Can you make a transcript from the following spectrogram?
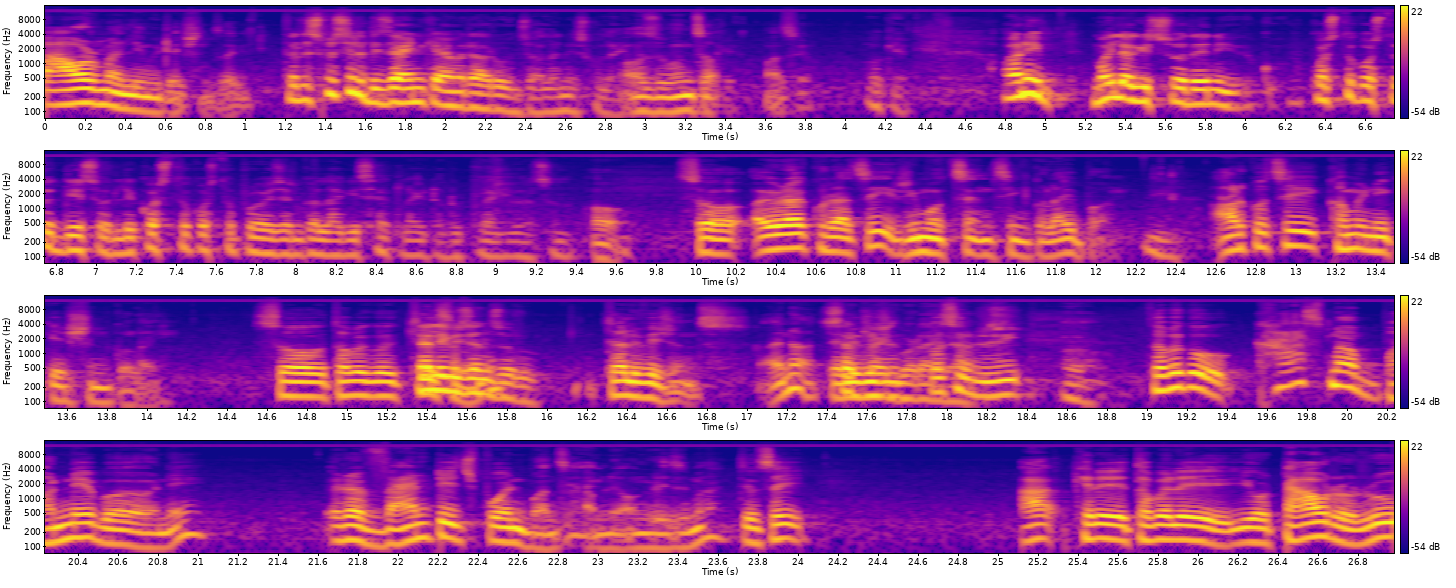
पावरमा लिमिटेसन छ कि तर स्पेसल डिजाइन क्यामेराहरू हुन्छ होला नि यसको लागि। हजुर हुन्छ। हजुर। ओके। अनि मैले अघि सोधेँ नि कस्तो कस्तो देशहरूले कस्तो कस्तो प्रयोजनको लागि सेटेलाइटहरू प्रयोग गर्छन्? हो। सो एउटा कुरा चाहिँ रिमोट सेन्सिङको लागि भयो। अर्को चाहिँ कम्युनिकेसनको लागि। सो तपाईँको टेलिभिजन्सहरू। टेलिभिजन्स होइन? टेलिभिजन कसरी। तपाईँको खासमा भन्ने भयो भने एउटा भ्यान्टेज पोइन्ट भन्छ हामीले अङ्ग्रेजीमा। त्यो चाहिँ आ के अरे तपाईँले यो टावरहरू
